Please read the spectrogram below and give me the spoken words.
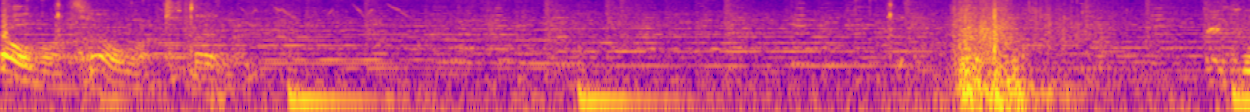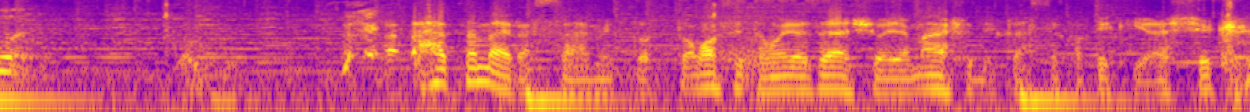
Jó volt, jó volt. Tényleg. Hát nem erre számítottam. Azt hittem, hogy az első vagy a második leszek, aki kiesik.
